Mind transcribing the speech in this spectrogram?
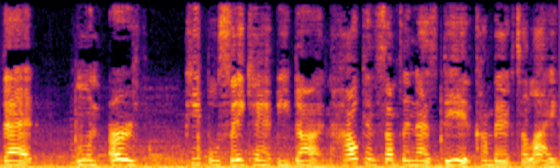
that on earth people say can't be done. How can something that's dead come back to life?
